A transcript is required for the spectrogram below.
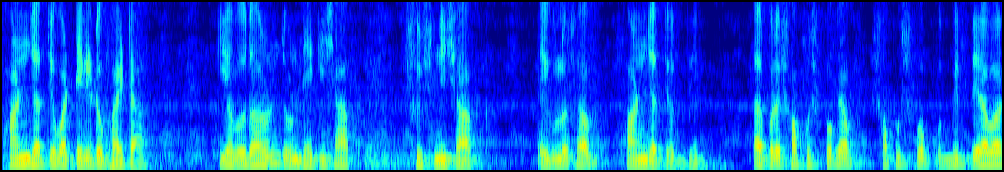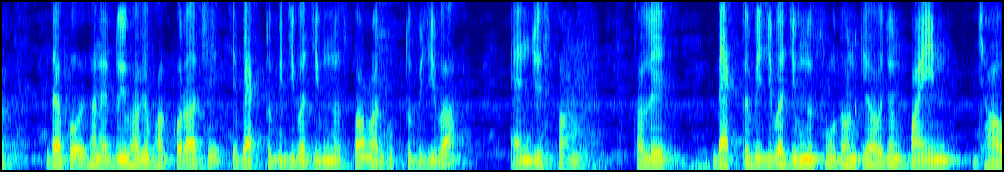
ফার্ন জাতীয় বা টেরিডোফাইটা কী হবে উদাহরণ? যেমন ঢেকি শাক শুশনি শাক, এগুলো সব ফার্ন জাতীয় উদ্ভিদ। তারপরে সপুষ্পকে সপুষ্পক উদ্ভিদদের আবার দেখো, এখানে দুই ভাগে ভাগ করা আছে, যে ব্যক্তবীজি বা জিমনোস্পাম আর গুপ্তবীজি বা অ্যাঞ্জিওস্পাম তাহলে ব্যক্তবীজি বা জিমনোস্পাম উদাহরণ কী হবে? যেমন পাইন, ঝাউ,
